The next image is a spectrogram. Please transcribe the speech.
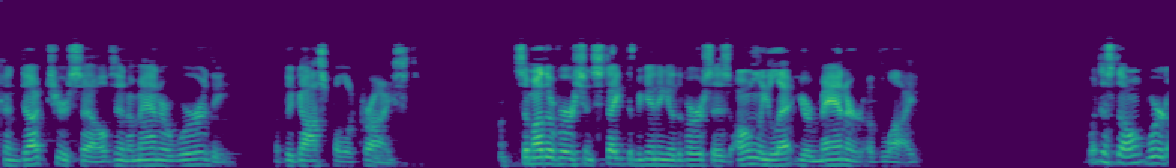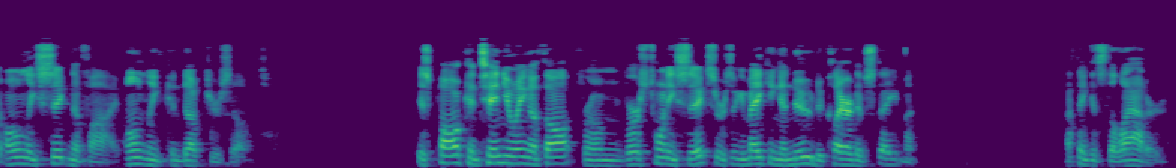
Conduct yourselves in a manner worthy of the gospel of Christ. Some other versions state the beginning of the verse as only let your manner of life. What does the word only signify? Only conduct yourselves. Is Paul continuing a thought from verse 26 or is he making a new declarative statement? I think it's the latter.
